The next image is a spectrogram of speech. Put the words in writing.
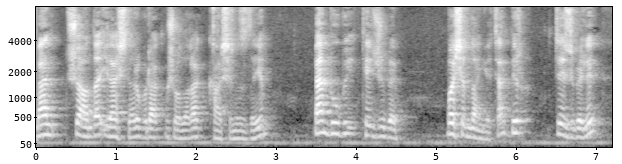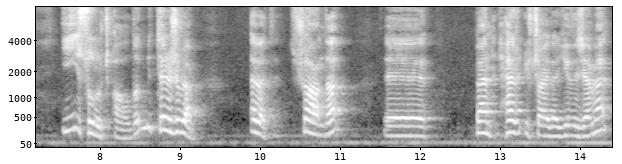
Ben şu anda ilaçları bırakmış olarak karşınızdayım. Ben bu bir tecrübe. Başımdan geçen bir tecrübeli iyi sonuç aldığım bir tecrübem. Evet şu anda eee, ben her 3 ayda gideceğime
